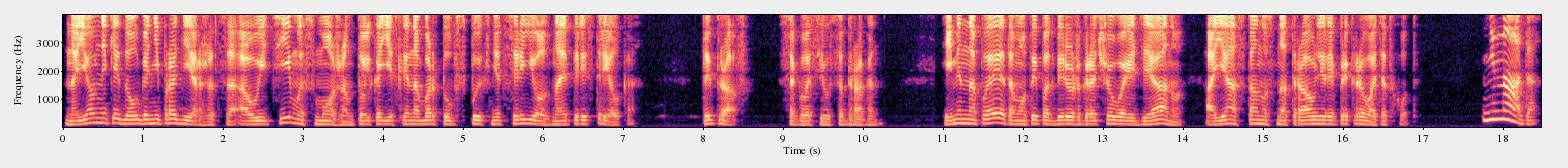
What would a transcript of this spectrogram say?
Наемники долго не продержатся, а уйти мы сможем, только если на борту вспыхнет серьезная перестрелка. Ты прав, согласился Драгон. Именно поэтому ты подберешь Грачева и Диану, а я останусь на траулере прикрывать отход. Не надо,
